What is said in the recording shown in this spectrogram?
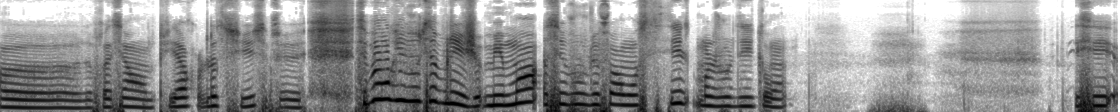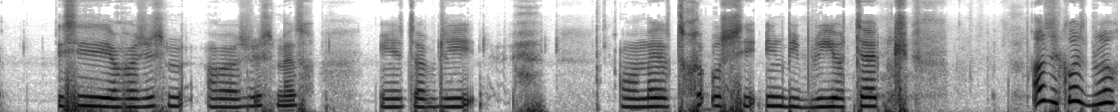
euh, de pression en pierre là-dessus. Ça fait... C'est pas moi qui vous oblige, mais moi, si vous voulez faire mon style, moi je vous dis comment. Ici, ici on, va juste, on va juste mettre une établie. On va mettre aussi une bibliothèque. Ah, c'est quoi ce bloc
